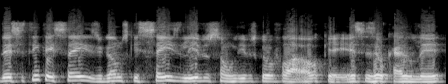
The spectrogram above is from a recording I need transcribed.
desses 36, digamos que seis livros são livros que eu vou falar, ah, ok, esses eu quero ler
